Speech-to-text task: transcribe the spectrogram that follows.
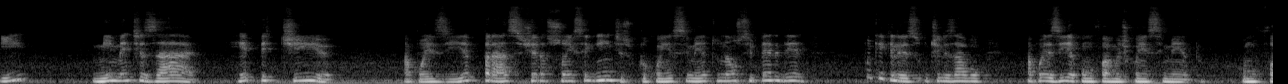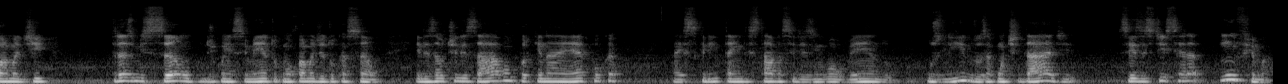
e mimetizar, repetir a poesia para as gerações seguintes, para o conhecimento não se perder. Por que, que eles utilizavam a poesia como forma de conhecimento, como forma de transmissão de conhecimento como forma de educação. Eles a utilizavam porque na época a escrita ainda estava se desenvolvendo, os livros, a quantidade, se existisse, era ínfima.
